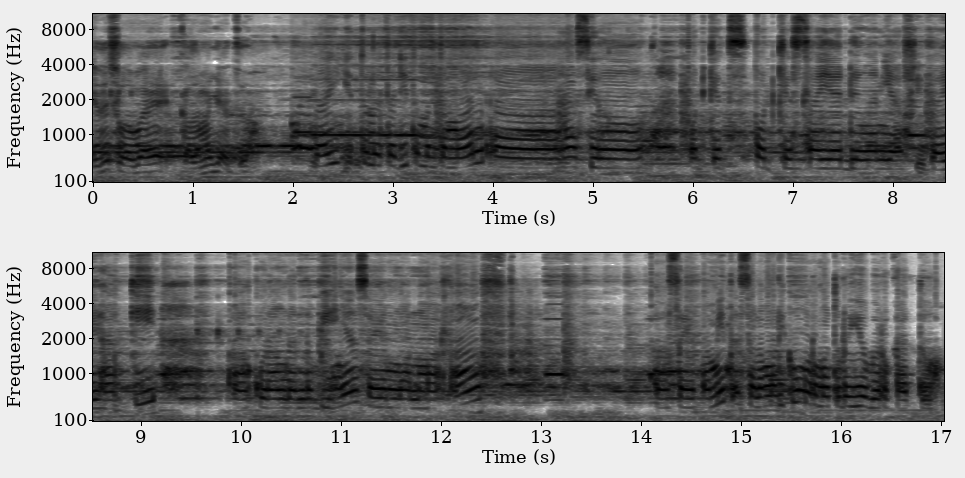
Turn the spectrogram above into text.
Itu selalu baik kalau aja tuh. Baik itulah tadi teman-teman uh, hasil podcast podcast saya dengan Yafi Bayhaki uh, kurang dan lebihnya saya mohon maaf. Uh, saya pamit. Assalamualaikum warahmatullahi wabarakatuh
